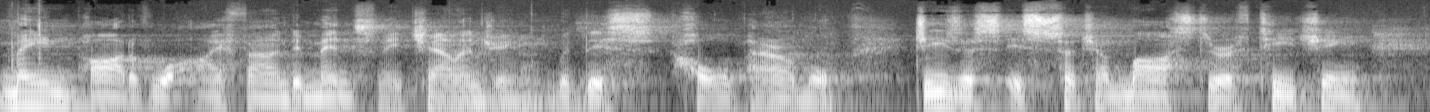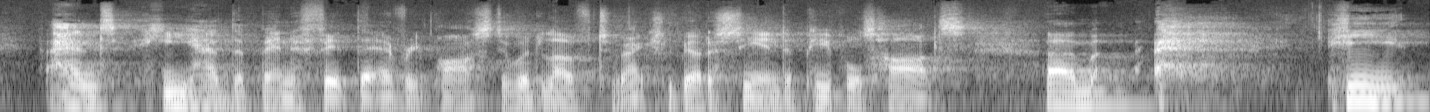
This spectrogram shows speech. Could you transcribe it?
main part of what I found immensely challenging with this whole parable. Jesus is such a master of teaching, and he had the benefit that every pastor would love to actually be able to see into people's hearts. Um, he,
